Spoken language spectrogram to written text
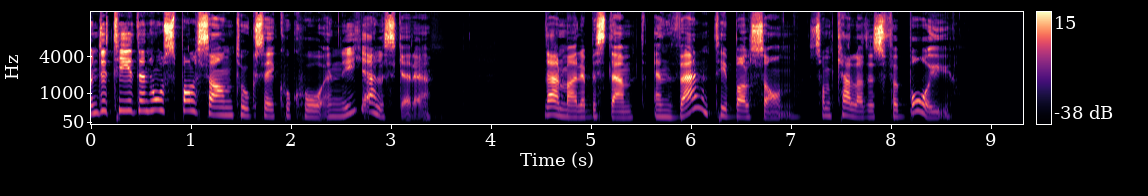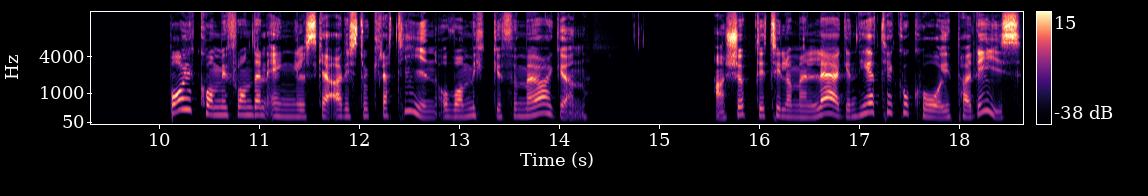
Under tiden hos Balsan tog sig Coco en ny älskare. Närmare bestämt en vän till Balsan som kallades för Boy. Boy kom ifrån den engelska aristokratin och var mycket förmögen. Han köpte till och med en lägenhet till Coco i Paris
